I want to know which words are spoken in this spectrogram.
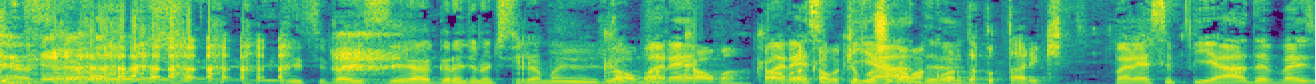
Essa é, esse vai ser a grande notícia de amanhã. Calma, Pare... calma, calma, calma que eu vou jogar uma corda pro Tarek. Parece piada, mas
